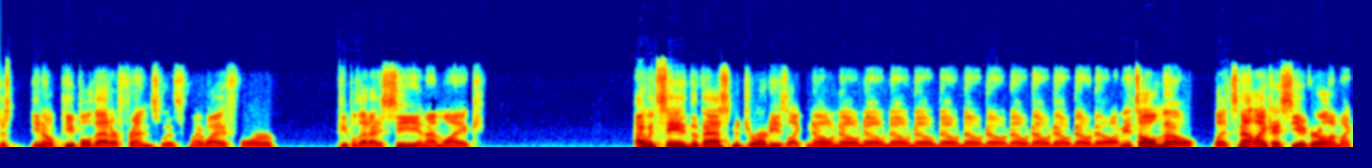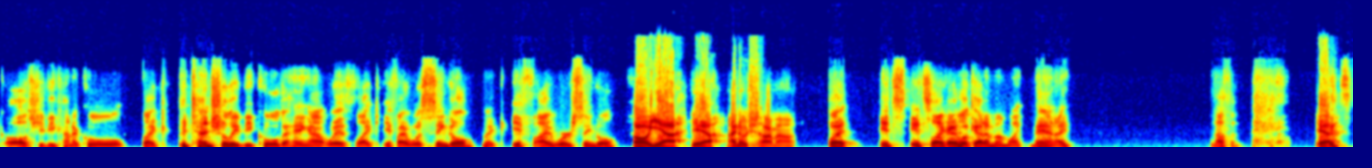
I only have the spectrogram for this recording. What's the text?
just you know people that are friends with my wife or people that I see, and I'm like, I would say the vast majority is like no, no, no, no, no, no, no, no, no, no, no, no, no. I mean, it's all no. Like it's not like I see a girl, I'm like, oh, she'd be kind of cool, like potentially be cool to hang out with, like if I was single, like if I were single. oh yeah yeah i know what you're talking about But it's it's like I look at him, I'm like, man, I nothing. yeah It's-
